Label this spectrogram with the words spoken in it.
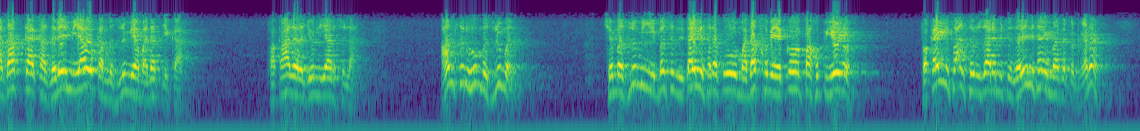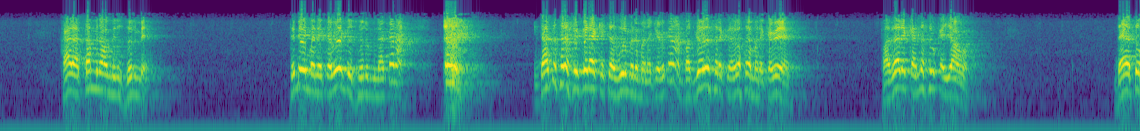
مدد کا کا ظلم یاو کا مظلوم یا مدد کا فقال رجل یا رسول الله انصر هو مظلوما چې مظلومي بس د تای سره کو مدد خو به کو په خو پیړو فكيف انصر ظالم چې ظالم سره مدد وکړه قال تمنع من الظلم تبه منه کوي د ظلم نه کنه دا ته سره فکر کې چې ظلم نه منه کوي کنه بدګر سره کوي سره منه کوي فذلك نصر کیاو دا ته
